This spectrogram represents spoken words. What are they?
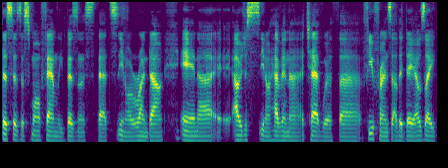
this is a small family business that's you know run down. And uh, i was just you know having a, a chat with uh, a few friends the other day. I was like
